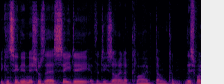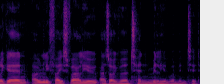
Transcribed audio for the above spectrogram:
You can see the initials there, CD of the designer Clive Duncan. This one again, only face value as over 10 million were minted.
